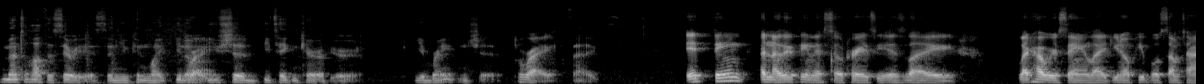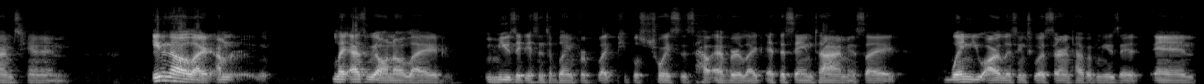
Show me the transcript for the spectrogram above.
mental health is serious and you can like you know Right. you should be taking care of your your brain and shit Right. thanks it think another thing that's so crazy is like like how we were saying like you know people sometimes can even though like i'm like as we all know like music isn't to blame for like people's choices. However like at the same time it's like when you are listening to a certain type of music and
